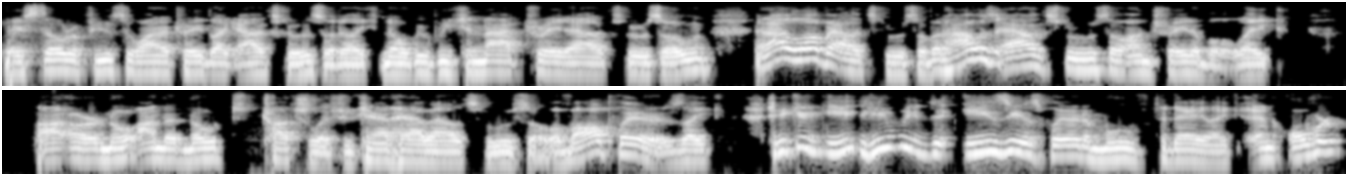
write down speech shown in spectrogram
they still refuse to want to trade like Alex Caruso. They're like, no, we, we cannot trade Alex Caruso. And I love Alex Caruso, but how is Alex Caruso untradeable? Like, uh, or no on the no touch list, you can't have Alex Caruso of all players. Like he could, he would be the easiest player to move today. Like and over,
